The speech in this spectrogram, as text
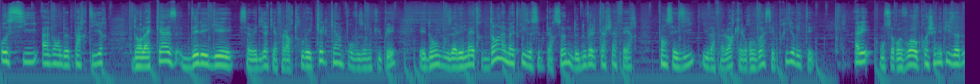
aussi avant de partir, dans la case délégué, ça veut dire qu'il va falloir trouver quelqu'un pour vous en occuper. Et donc vous allez mettre dans la matrice de cette personne de nouvelles tâches à faire. Pensez-y, il va falloir qu'elle revoie ses priorités. Allez, on se revoit au prochain épisode.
